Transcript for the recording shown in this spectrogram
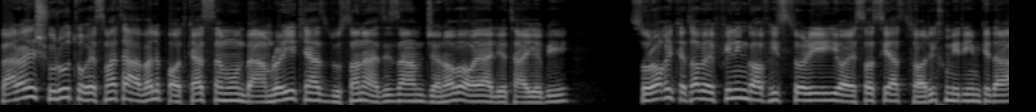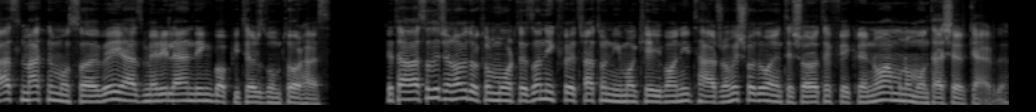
برای شروع تو قسمت اول پادکستمون به همراه یکی از دوستان عزیزم جناب آقای علی طیبی سراغ کتاب Feeling of History یا احساسی از تاریخ میریم که در اصل متن مصاحبه ای از مری لندینگ با پیتر زومتور هست که توسط جناب دکتر مرتضی نیک فطرت و نیما کیوانی ترجمه شده و انتشارات فکر نو همون رو منتشر کرده.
